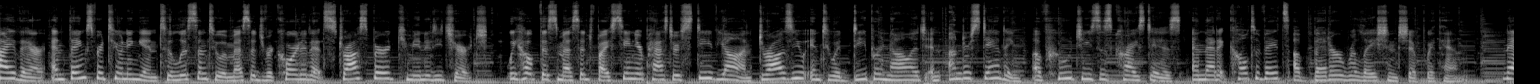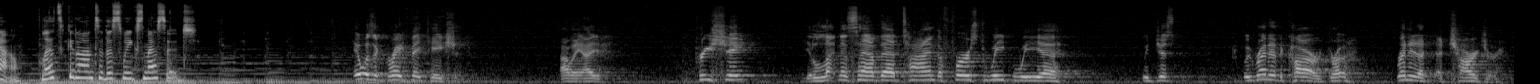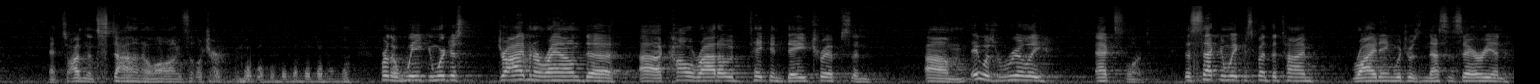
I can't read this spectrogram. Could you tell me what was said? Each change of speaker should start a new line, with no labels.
Hi there, and thanks for tuning in to listen to a message recorded at Strasburg Community Church. We hope this message by Senior Pastor Steve Yon draws you into a deeper knowledge and understanding of who Jesus Christ is and that it cultivates a better relationship with Him. Now, let's get on to this week's message.
It was a great vacation. I mean, I appreciate you letting us have that time. The first week, we, uh, we just we rented a car, drove rented a, a charger. And so I've been styling along this little charger for the week, and we're just driving around uh, uh, Colorado, taking day trips, and um, it was really excellent. The second week, I spent the time riding, which was necessary, and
